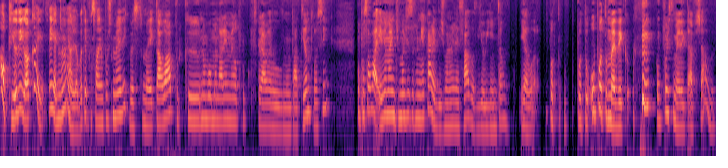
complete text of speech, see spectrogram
Ok, eu digo, ok, diga a minha mãe, olha, vou ter que passar em posto médico, ver se o médico está lá, porque não vou mandar e-mail porque se calhar ele não está atento ou assim. Vou passar lá. E a minha mãe desmancha-se a minha cara e diz, mas não é sábado. E eu, e então? E ela, o ponto médico, o posto médico está fechado.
